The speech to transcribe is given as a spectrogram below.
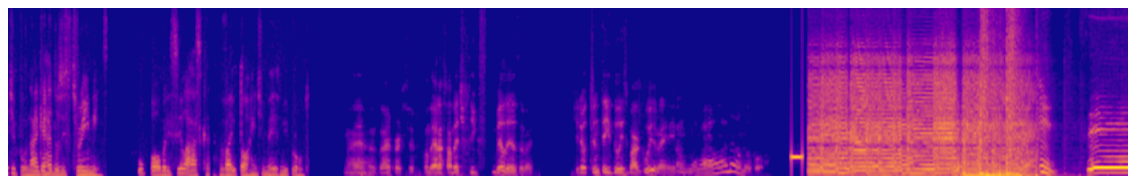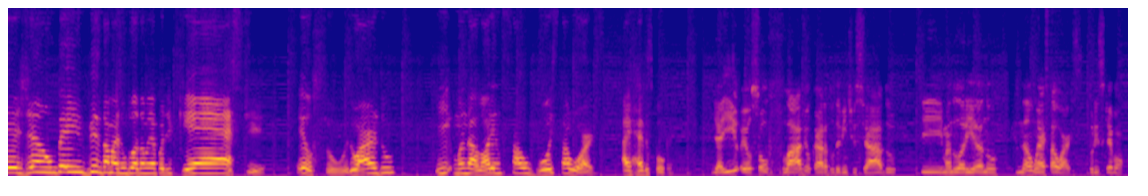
porque, tipo, na guerra dos streamings, o pobre se lasca. Vai o torrent mesmo e pronto. É, vai, parceiro. Quando era só Netflix, beleza, velho. Queria 32 bagulho, velho. Não, não vai rolar, não, meu pô. E sejam bem-vindos a mais um Duas da Manhã Podcast. Eu sou o Eduardo e Mandalorian salvou Star Wars. I have spoken. E aí, eu sou o Flávio, cara do D20 Viciado, e Mandaloriano não é Star Wars. Por isso que é bom.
